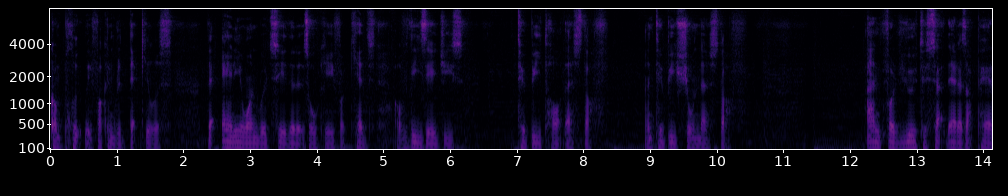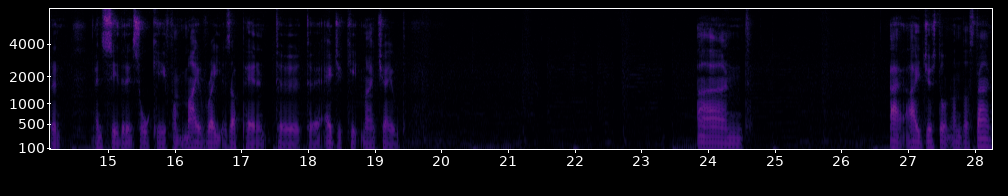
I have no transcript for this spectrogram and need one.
completely fucking ridiculous that anyone would say that it's okay for kids of these ages to be taught this stuff and to be shown this stuff. And for you to sit there as a parent and say that it's okay for my right as a parent to, to educate my child. And I, I just don't understand.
